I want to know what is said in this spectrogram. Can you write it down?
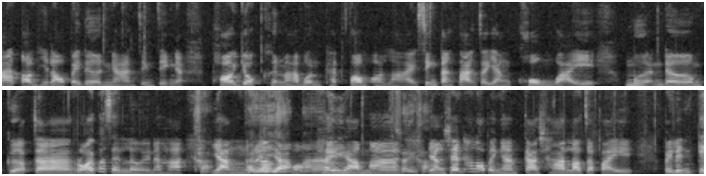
าติตอนที่เราไปเดินงานจริงๆเนี่ยพอยกขึ้นมาบนแพลตฟอร์มออนไลน์ สิ่งต่างๆ จะยังคงไว้เหมือนเดิมเกือบจะร้อยเปอร์เซ็นต์เลยนะคะ ค่ะอย่างเรื่องของพยายามมากพยายามมาก ใช่ค่ะอย่างเช่นถ้าเราไปงานกาชาติเราจะไปไปเล่นเก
